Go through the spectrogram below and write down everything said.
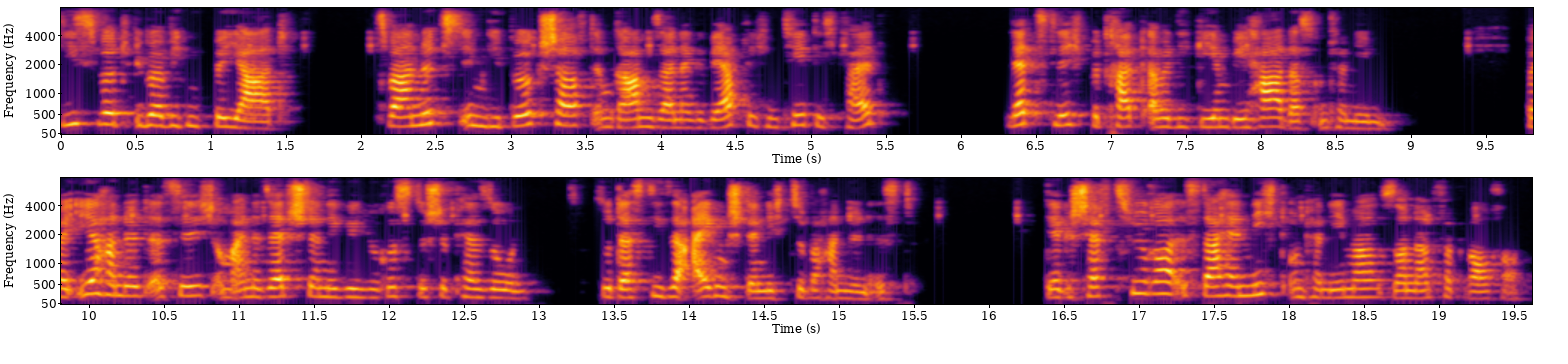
Dies wird überwiegend bejaht. Zwar nützt ihm die Bürgschaft im Rahmen seiner gewerblichen Tätigkeit, letztlich betreibt aber die GmbH das Unternehmen. Bei ihr handelt es sich um eine selbstständige juristische Person, so dass diese eigenständig zu behandeln ist. Der Geschäftsführer ist daher nicht Unternehmer, sondern Verbraucher.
